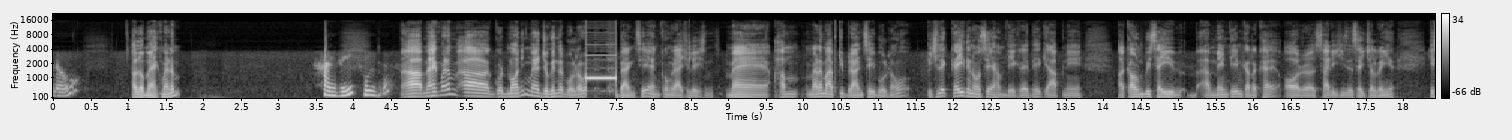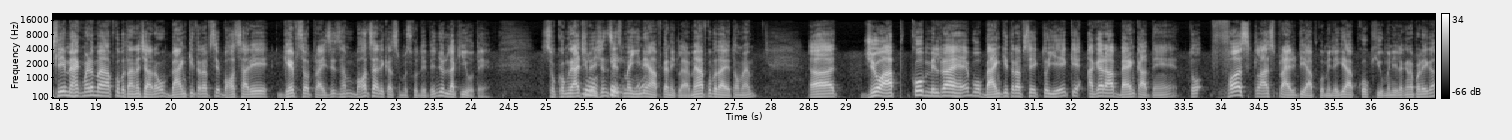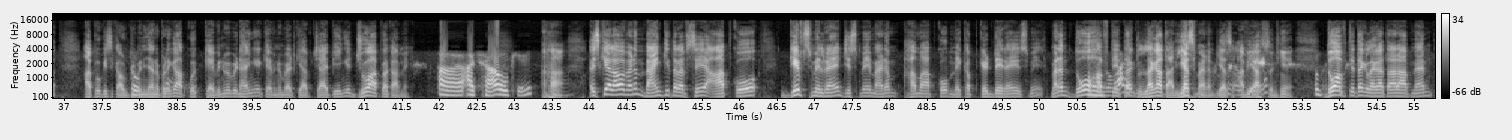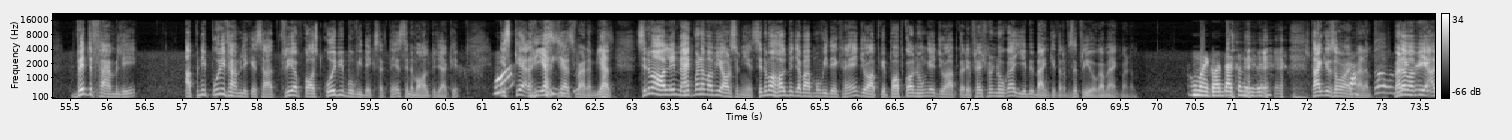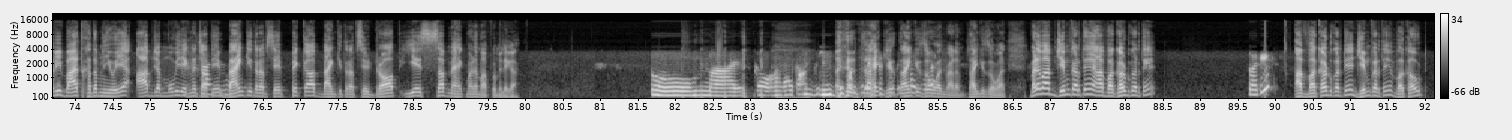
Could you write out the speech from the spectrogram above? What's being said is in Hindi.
हेलो हेलो महक मैडम हाँ जी महक मैडम गुड मॉर्निंग मैं जोगिंदर बोल रहा हूँ बैंक से एंड कॉन्ग्रेचुलेशन मैं हम मैडम आपकी ब्रांच से ही बोल रहा हूँ। पिछले कई दिनों से हम देख रहे थे कि आपने अकाउंट भी सही मेंटेन कर रखा है और सारी चीज़ें सही चल रही हैं। इसलिए महक मैडम मैं आपको बताना चाह रहा हूँ बैंक की तरफ़ से बहुत सारे गिफ्ट्स और प्राइजेस हम बहुत सारे कस्टमर्स को देते हैं जो लकी होते हैं। सो कॉन्ग्रेचुलेशन इस महीने आपका निकला है। मैं आपको बता देता हूँ मैम जो आपको मिल रहा है वो बैंक की तरफ़ से एक तो ये कि अगर आप बैंक आते हैं तो फ़र्स्ट क्लास प्रायोरिटी आपको मिलेगी। आपको क्यू में नहीं लगना पड़ेगा आपको किसी काउंटर में नहीं जाना पड़ेगा आपको कैबिन में बैठाएँगे कैबिन में बैठ के आप चाय पियेंगे जो आपका काम है। अच्छा ओके हाँ इसके अलावा मैडम बैंक की तरफ़ से आपको गिफ्ट्स मिल रहे हैं जिसमें मैडम हम आपको मेकअप किट दे रहे हैं इसमें। मैडम दो Oh हफ़्ते तक लगातार यस मैडम यस अभी आप सुनिए। दो हफ़्ते तक लगातार आप मैम विद फैमिली अपनी पूरी फैमिली के साथ फ्री ऑफ़ कॉस्ट कोई भी मूवी देख सकते हैं सिनेमा हॉल पे जाके। What? इसके yes yes madam yes cinema hall नहीं महक मैडम अभी और सुनिए। सिनेमा हॉल में जब आप मूवी देख रहे हैं जो आपके पॉपकॉर्न होंगे जो आपका रिफ्रेशमेंट होगा ये भी बैंक की तरफ़ से फ्री होगा Mehak madam. Oh my god, that's amazing. Thank you so much madam madam अभी अभी बात खत्म नहीं हुई है। आप जब मूवी देखना चाहते हैं हाँ बैंक की तरफ़ से पिकअप बैंक की तरफ़ से ड्रॉप ये सब महक मैडम आपको मिलेगा। Oh my god, I can't believe this. Thank you thank you so much madam thank you so much madam आप जिम करते हैं? आप वर्कआउट करते हैं? सॉरी? आप वर्कआउट करते हैं? जिम करते हैं? वर्कआउट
